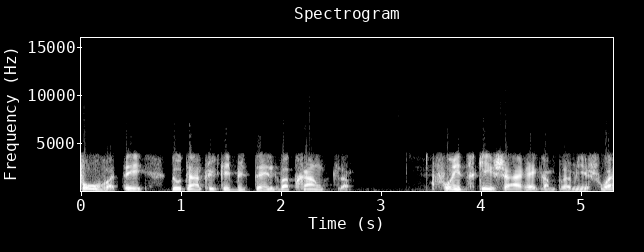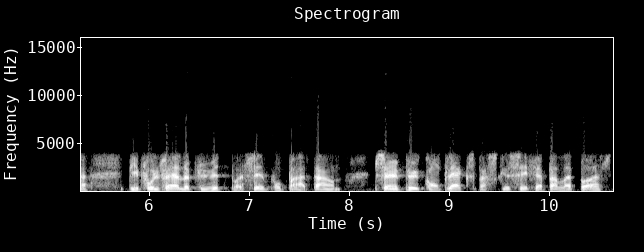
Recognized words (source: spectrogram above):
faut voter. D'autant plus que les bulletins de vote rentrent, là. Il faut indiquer Charret comme premier choix, puis il faut le faire le plus vite possible, il faut pas attendre. C'est un peu complexe parce que c'est fait par la poste,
